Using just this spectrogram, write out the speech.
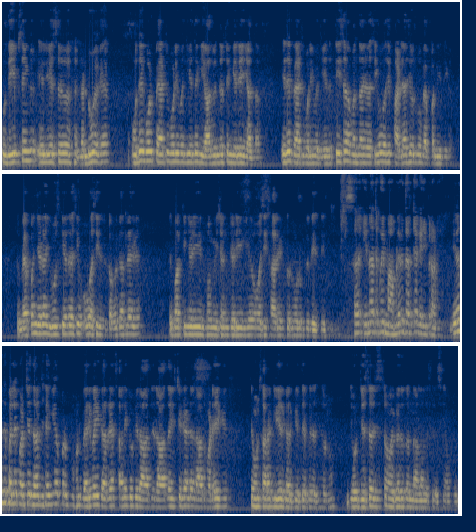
ਕੁਲਦੀਪ ਸਿੰਘ ਏਲੀਅਸ ਲੰਡੂ ਹੈਗਾ ਉਹਦੇ ਕੋਲ ਪੈਰ 'ਚ ਗੋਲੀ ਵੱਜੀ ਹੈ ਤੇ ਯਾਦਵਿੰਦਰ ਸਿੰਘ ਏਲੀਅਸ ਯਾਦਾ, ਇਹਦੇ ਪੈਰ 'ਚ ਗੋਲੀ ਵੱਜੀ ਹੈ ਤੇ ਤੀਸਰਾ ਬੰਦਾ ਜਿਹੜਾ ਸੀ ਉਹ ਅਸੀਂ ਫੜ ਲਿਆ ਸੀ, ਉਹਦੇ ਕੋਲ ਵੈਪਨ ਨਹੀਂ ਸੀਗਾ। ਤੇ ਵੈਪਨ ਜਿਹੜਾ ਯੂਜ਼ ਕੀਤਾ ਸੀ, ਉਹ ਅਸੀਂ ਰਿਕਵਰ ਕਰ ਲਿਆ ਹੈਗਾ। ਤੇ ਬਾਕੀ ਜਿਹੜੀ ਇਨਫੋਰਮੇਸ਼ਨ ਜਿਹੜੀ ਹੈਗੀ ਆ, ਉਹ ਅਸੀਂ ਸਾਰੇ ਕੰਟਰੋਲ ਰੂਮ ਤੇ ਦੇ ਦਿੱਤੀ ਸੀ। ਸਰ ਇਹਨਾਂ ਤੇ ਕੋਈ ਮਾਮਲੇ ਵੀ ਦਰਜ ਹੈਗੇ ਜੀ ਪੁਰਾਣੇ? ਇਹਨਾਂ ਦੇ ਪਹਿਲੇ ਪਰਚੇ ਦਰਜ ਹੈਗੇ ਆ ਪਰ ਹੁਣ ਵੈਰੀਫਾਈ ਕਰ ਰਹੇ ਆ ਸਾਰੇ ਕਿਉਂਕਿ ਰਾਤ ਰਾਤ ਦਾ ਇਨਸੀਡੈਂਟ ਰਾਤ ਫੜੇ ਹੈਗੇ ਤੇ ਹੁਣ ਸਾਰਾ ਕਲੀਅਰ ਕਰਕੇ ਤੇ ਫਿਰ ਅਸੀਂ ਤੁਹਾਨੂੰ ਜੋ ਜਿਸ ਤਰ੍ਹਾਂ ਜਿਸ ਤਰ੍ਹਾਂ ਹੋਏਗਾ ਤੁਹਾਨੂੰ ਨਾਲ ਨਾਲ ਅਸੀਂ ਆਵਾਂਗੇ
